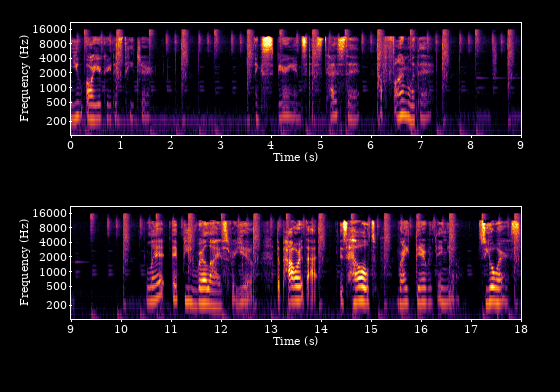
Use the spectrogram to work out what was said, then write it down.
You are your greatest teacher. Experience this, test it, have fun with it. Let it be realized for you. the power that is held right there within you. It's yours.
